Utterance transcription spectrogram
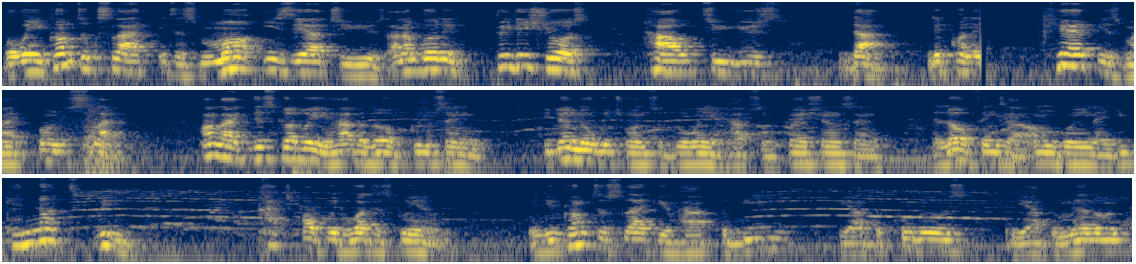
But when you come to Slack, it is more easier to use. And I'm going to pretty us how to use that. The connect here is my own Slack. Unlike Discord where you have a lot of groups and you don't know which one to go when you have some questions and a lot of things are ongoing and you cannot really catch up with what is going on. And you come to Slack, you have the B, you have the kudos, and you have the melon.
